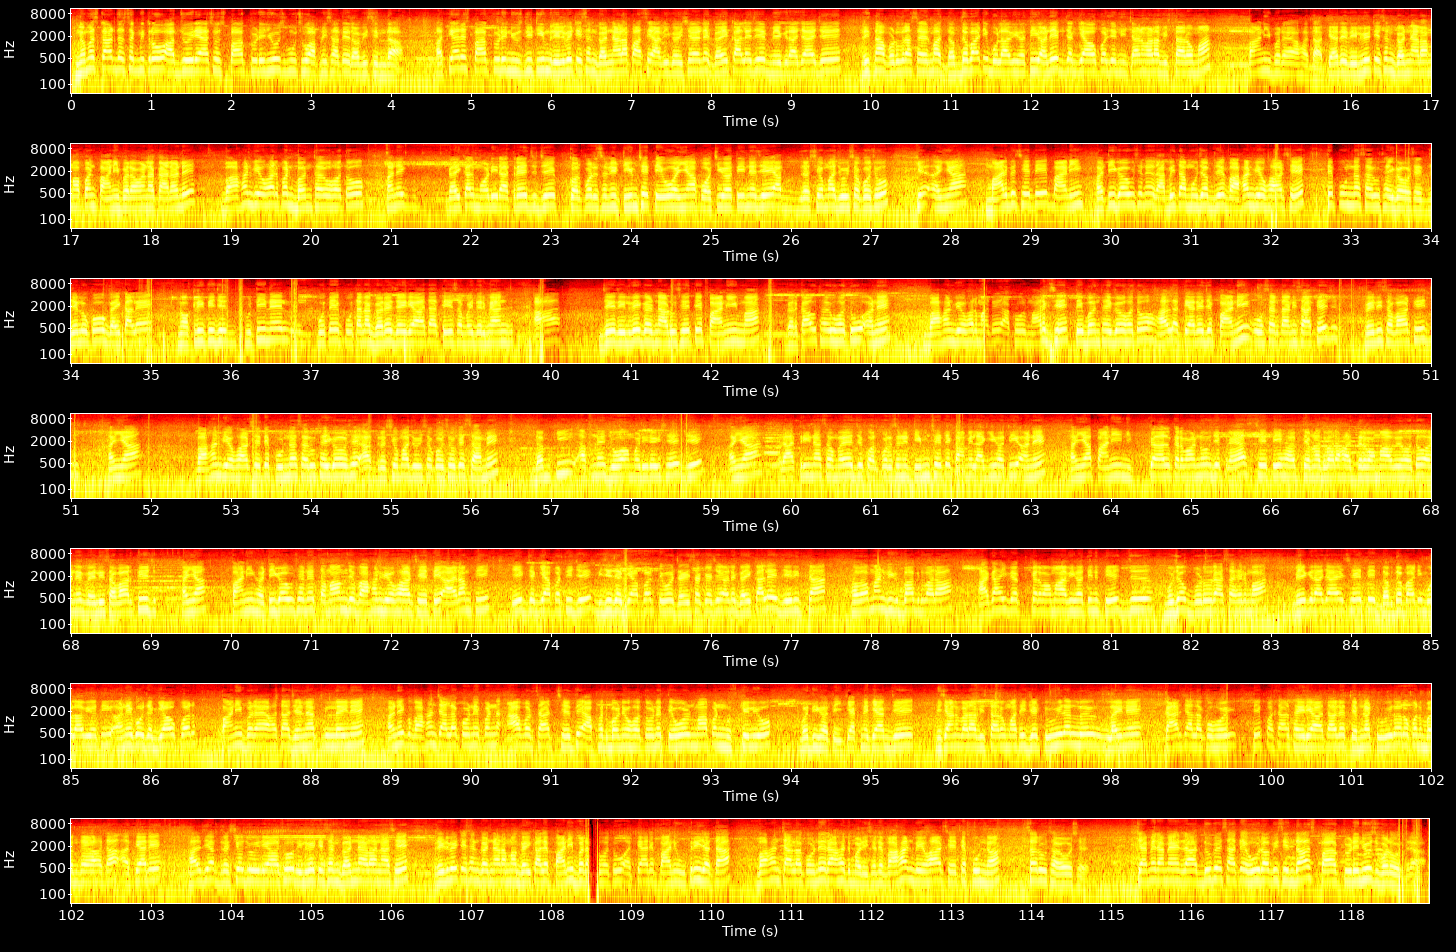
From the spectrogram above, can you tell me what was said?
નમસ્કાર દર્શક મિત્રો, આપ જોઈ રહ્યા છો સ્પાર્ક ટુડે ન્યૂઝ હું છું આપની સાથે રવિ સિંધા. અત્યારે સ્પાર્ક ટુડે ન્યૂઝની ટીમ રેલવે સ્ટેશન ગરનાળા પાસે આવી ગઈ છે અને ગઈકાલે જે મેઘરાજાએ જે રીતના વડોદરા શહેરમાં ધબધબાટી બોલાવી હતી, અનેક જગ્યાઓ પર જે નીચાણવાળા વિસ્તારોમાં પાણી ભરાયા હતા. ત્યારે રેલવે સ્ટેશન ગરનાળામાં પણ પાણી ભરાવાના કારણે વાહન વ્યવહાર પણ બંધ થયો હતો. અને ગઈકાલ મોડી રાત્રે જ જે કોર્પોરેશનની ટીમ છે, તેઓ અહીંયા પહોંચી હતી ને જે આપ દ્રશ્યમાં જોઈ શકો છો કે અહીંયા માર્ગ છે તે પાણી હટી ગયું છે ને રાબેતા મુજબ જે વાહન વ્યવહાર છે તે પૂર્ણ શરૂ થઈ ગયો છે. જે લોકો ગઈકાલે નોકરીથી જે છૂટીને પોતે પોતાના ઘરે જઈ રહ્યા હતા તે સમય દરમિયાન આ જે રેલવે ગરનાળું છે તે પાણીમાં ગરકાવ થયું હતું અને વાહન વ્યવહાર માટે આખો માર્ગ છે તે બંધ થઈ ગયો હતો. હાલ અત્યારે જે પાણી ઓસરતાની સાથે જ વહેલી સવારથી જ અહીંયા વાહન વ્યવહાર છે તે પૂર્ણ શરૂ થઈ ગયો છે. આ દ્રશ્યોમાં જોઈ શકો છો કે સામે ડમકી આપણે જોવા મળી રહી છે જે અહીંયા રાત્રિના સમયે જે કોર્પોરેશનની ટીમ છે તે કામે લાગી હતી અને અહીંયા પાણી નિકાલ કરવાનો જે પ્રયાસ છે તે તેમના દ્વારા હાથ ધરવામાં આવ્યો હતો અને વહેલી સવારથી જ અહીંયા પાણી હટી ગયું છે અને તમામ જે વાહન વ્યવહાર છે તે આરામથી એક જગ્યા પરથી જે બીજી જગ્યા પર તેઓ જઈ શકે છે અને ગઈકાલે જે રીતના હવામાન વિભાગ દ્વારા આગાહી વ્યક્ત કરવામાં આવી હતી અને તે જ મુજબ વડોદરા શહેરમાં મેઘરાજાએ છે તે ધબધબાટી બોલાવી હતી. અનેકો જગ્યાઓ પર પાણી ભરાયા હતા જેના લઈને અનેક વાહન ચાલકોને પણ આ વરસાદ છે તે આફત બન્યો હતો અને તેઓમાં પણ મુશ્કેલીઓ વધી હતી. ક્યાંક ને ક્યાંક જે નીચાણવાળા વિસ્તારોમાંથી જે ટુ વ્હીલર લઈને કાર ચાલકો હોય તે પસાર થઈ રહ્યા હતા અને તેમના ટુ વ્હીલરો પણ બંધ થયા હતા. અત્યારે હાલ જે આપ દ્રશ્યો જોઈ રહ્યા છો, રેલવે સ્ટેશન ગરનાળાના છે. રેલવે સ્ટેશન ગરનાળામાં ગઈકાલે પાણી ભરાયું હતું. અત્યારે પાણી ઉતરી જતા વાહન ચાલકોને રાહત મળી છે અને વાહન વ્યવહાર છે તે પૂર્ણ શરૂ થયો છે. કેમેરામેન રાજ દુબે સાથે હું રવિ સિંધા પાક ટુડે ન્યૂઝ વડોદરા.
